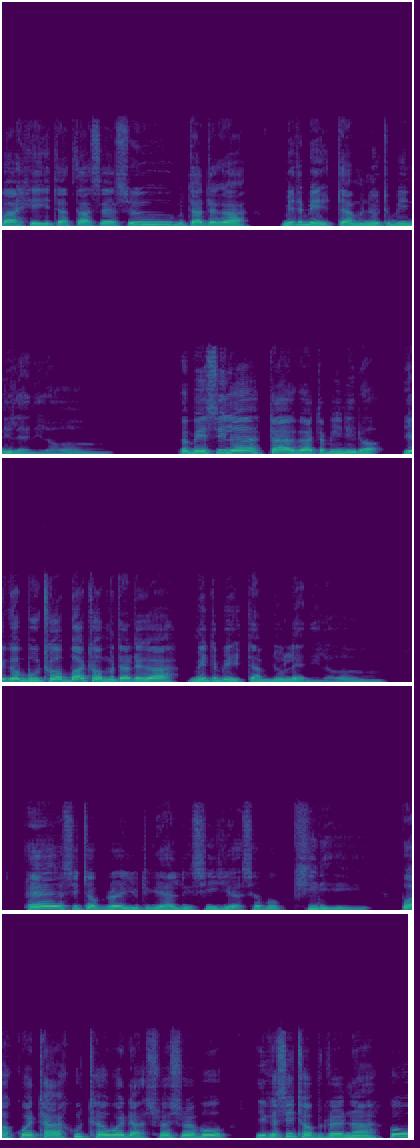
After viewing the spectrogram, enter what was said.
ဘာဟီတာသဆဲစုမတတက မိတမီတမနုတမီနေလဲနေလောပမေစီလတာအဂတမီနေတော့ယကဘူထောဘတ်ထောမတတကမိတမီတမနုလဲနေလောဖဲစစ်တော့ဘရယူတကယ်လူစီရဆဘခီနီပွားကွက်ထားခုထဝဒစရစရဖို့ယကစစ်တော့ဘရနာကို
